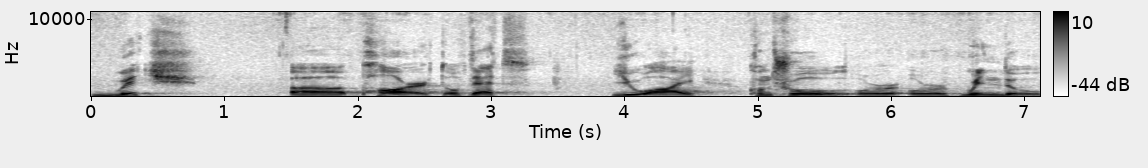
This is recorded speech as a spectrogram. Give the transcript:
Which uh, part of that UI control or, or window,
